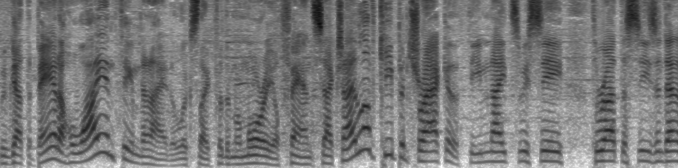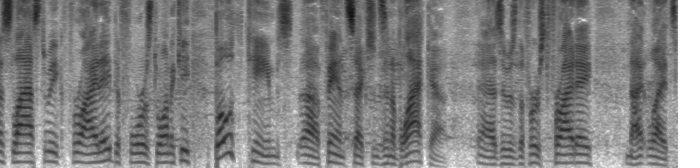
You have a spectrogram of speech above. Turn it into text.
We've got the band, a Hawaiian theme tonight, it looks like, for the Memorial fan section. I love keeping track of the theme nights we see throughout the season. Dennis, last week, Friday, DeForest Waunakee, both teams' uh, fan sections in a blackout, as it was the first Friday night lights.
